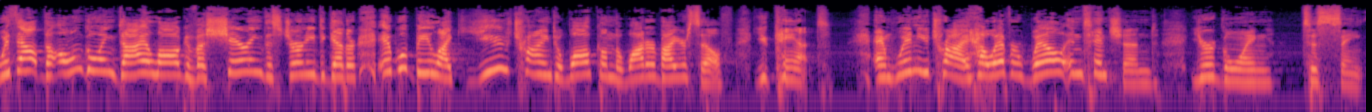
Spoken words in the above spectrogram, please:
without the ongoing dialogue of us sharing this journey together, it will be like you trying to walk on the water by yourself. You can't. And when you try, however well intentioned, you're going to sink.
